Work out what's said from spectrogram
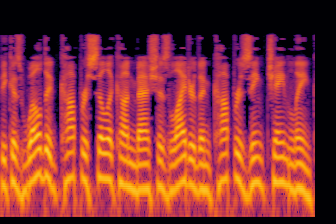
because welded copper-silicon mesh is lighter than copper-zinc chain link,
